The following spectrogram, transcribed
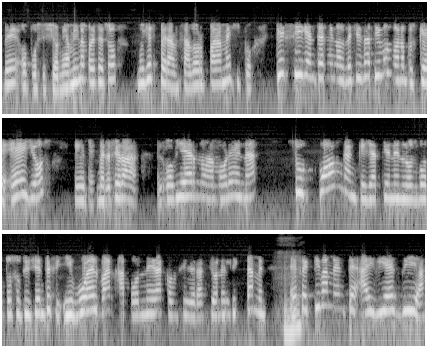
de oposición. Y a mí me parece eso muy esperanzador para México. ¿Qué sigue en términos legislativos? Bueno, pues que ellos, eh, me refiero a el gobierno, a Morena, supongan que ya tienen los votos suficientes y, vuelvan a poner a consideración el dictamen. Efectivamente, hay 10 días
